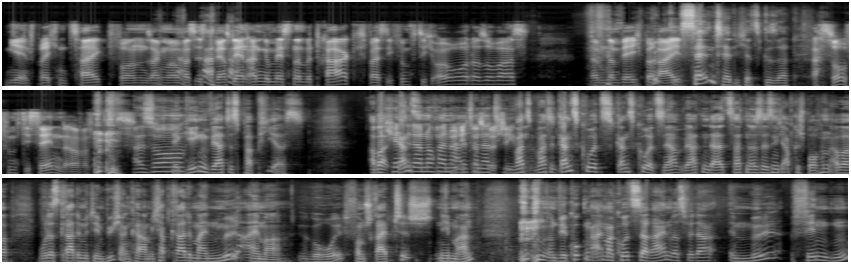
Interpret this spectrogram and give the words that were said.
mir entsprechend zeigt von, sagen wir mal, was ist, was wäre ein angemessener Betrag? Ich weiß nicht, 50 Euro oder sowas. Ähm, dann wäre ich 50 bereit. Cent hätte ich jetzt gesagt. Ach so, 50 Cent. Also, Der Gegenwert des Papiers. Aber ich hätte ganz, da noch eine Alternative. Warte, warte, ganz kurz, ganz kurz, ja. Wir hatten da hatten das jetzt nicht abgesprochen, aber wo das gerade mit den Büchern kam, ich habe gerade meinen Mülleimer geholt vom Schreibtisch nebenan und wir gucken einmal kurz da rein, was wir da im Müll finden.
